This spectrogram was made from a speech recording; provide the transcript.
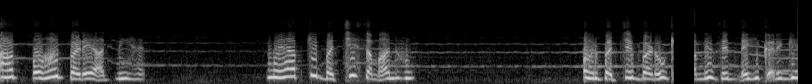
आप बहुत बड़े आदमी हैं। मैं आपकी बच्ची समान हूँ। और बच्चे बड़ों के सामने जिद नहीं करेंगे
